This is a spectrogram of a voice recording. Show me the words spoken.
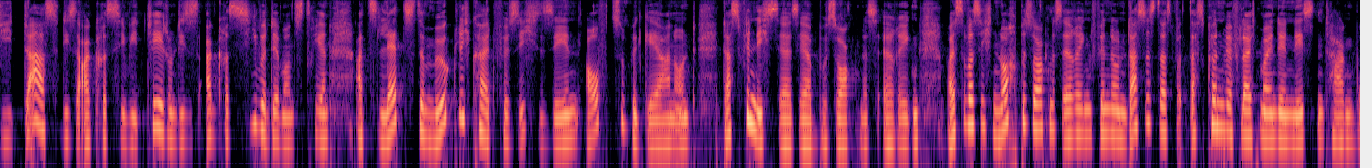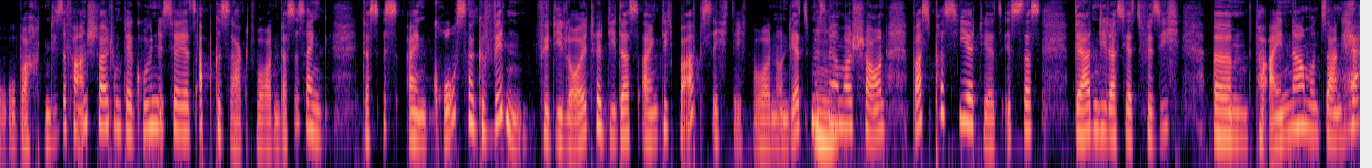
die das, diese Aggressivität und dieses aggressive Demonstrieren als letzte Möglichkeit für sich sehen, aufzubegehren. Und das finde ich sehr, sehr besorgniserregend. Weißt du, was ich noch besorgniserregend finde? Und das ist das, das können wir vielleicht mal in den nächsten Tagen beobachten. Diese Veranstaltung der Grünen ist ja jetzt abgesagt worden. Das ist ein, das ist ein großer Gewinn für die Leute, die das eigentlich nicht beabsichtigt worden. Und jetzt müssen mhm. wir mal schauen, was passiert jetzt? Ist das, werden die das jetzt für sich ähm, vereinnahmen und sagen, Herr,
